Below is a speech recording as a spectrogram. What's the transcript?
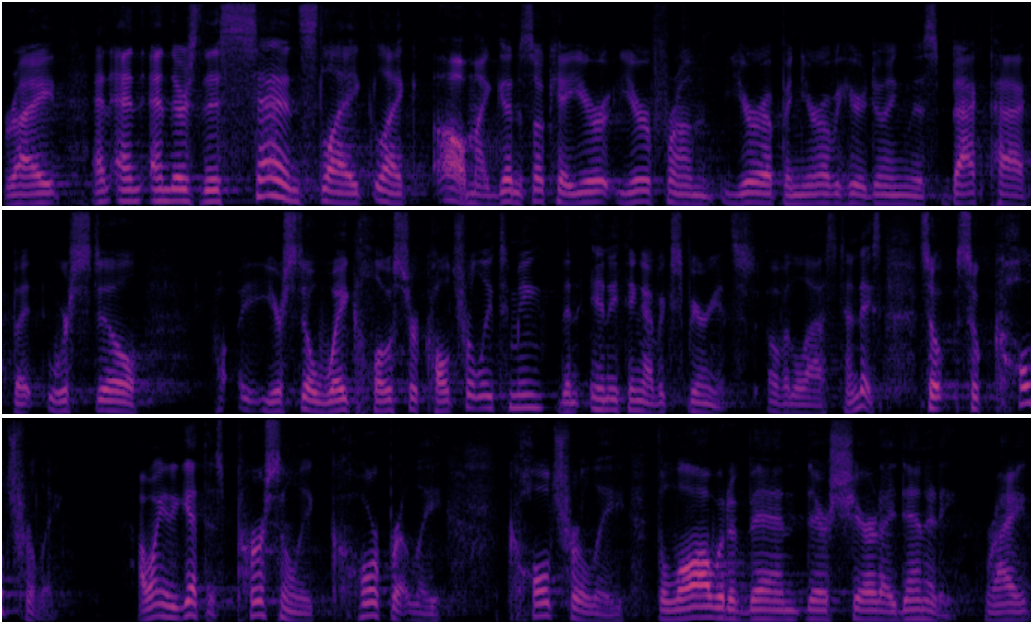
right? And, and, and there's this sense like, like, oh my goodness, okay, you're, you're from Europe and you're over here doing this backpack, but we're still, you're still way closer culturally to me than anything I've experienced over the last 10 days. So, so culturally, I want you to get this personally, corporately, culturally, the law would have been their shared identity, right?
